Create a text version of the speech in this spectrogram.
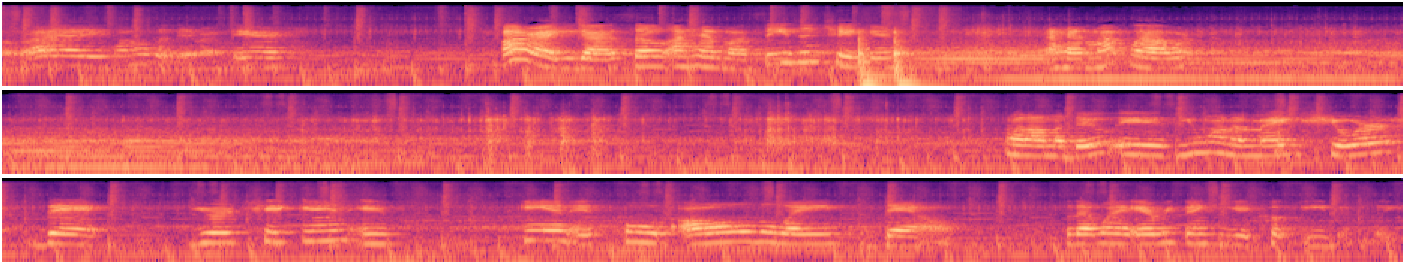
Alright, so I'm gonna put that right there. Alright, you guys, so I have my seasoned chicken. I have my flour. What I'm gonna do is you wanna make sure that your chicken is skin is pulled all the way down. So that way everything can get cooked evenly.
